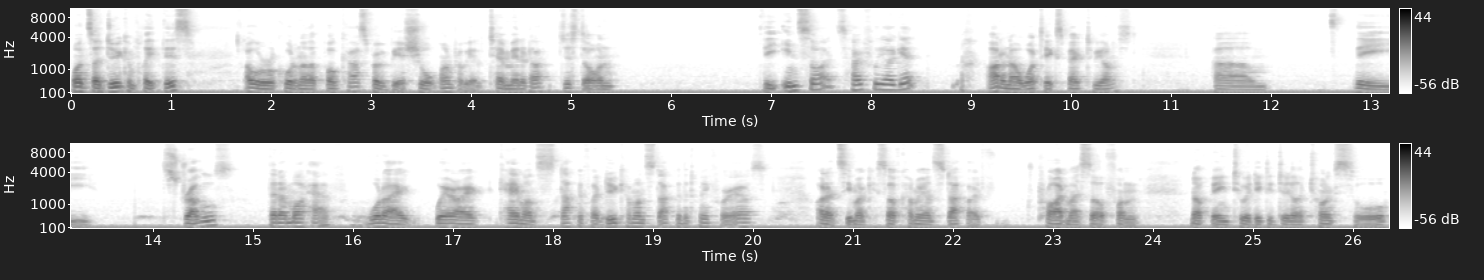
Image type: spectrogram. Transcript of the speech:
once I do complete this, I will record another podcast, probably be a short one, probably a 10 minute, just on the insights, hopefully, I get. I don't know what to expect, to be honest. Um, the struggles that I might have, what I where I came unstuck if I do come unstuck in the 24 hours. I don't see myself coming unstuck. I pride myself on not being too addicted to electronics or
